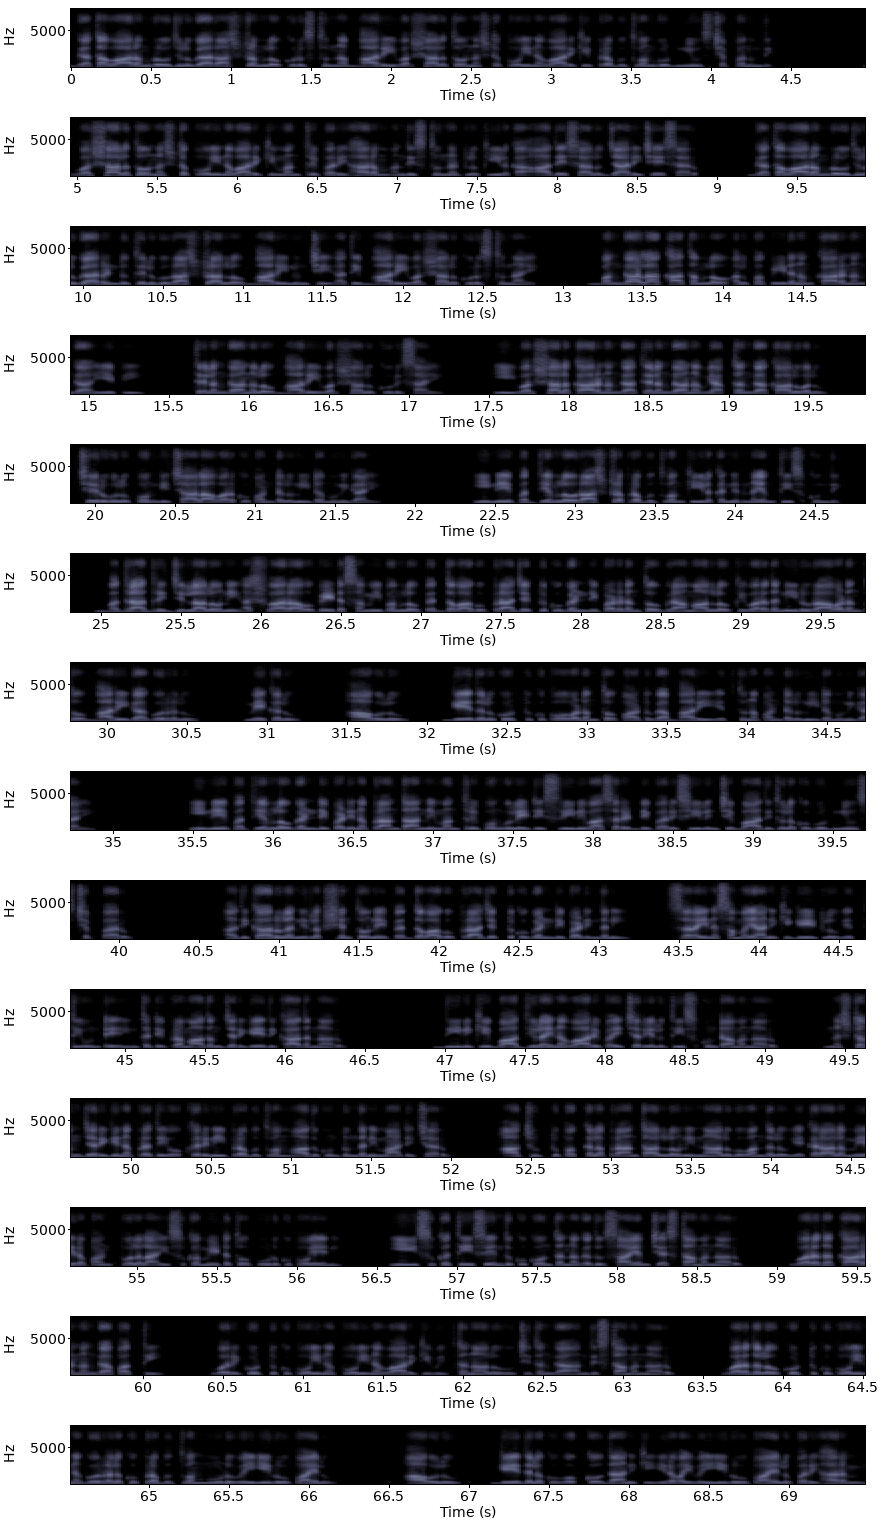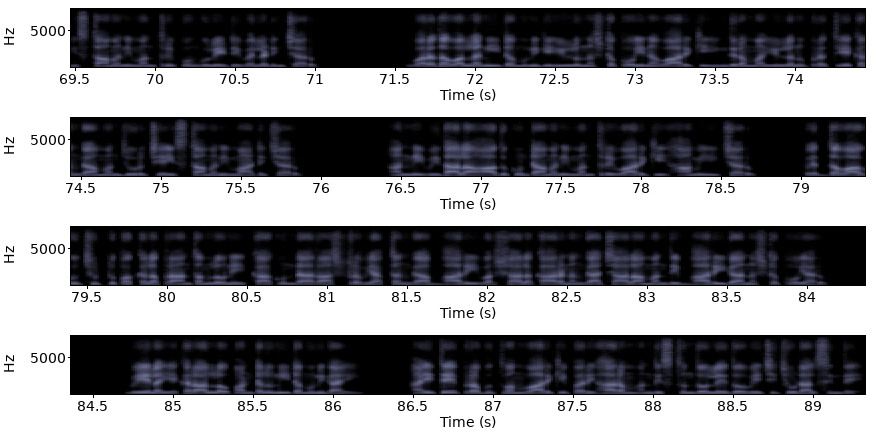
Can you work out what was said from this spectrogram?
గత వారం రోజులుగా రాష్ట్రంలో కురుస్తున్న భారీ వర్షాలతో నష్టపోయిన వారికి ప్రభుత్వం గుడ్ న్యూస్ చెప్పనుంది. వర్షాలతో నష్టపోయిన వారికి మంత్రి పరిహారం అందిస్తున్నట్లు కీలక ఆదేశాలు జారీ చేశారు. గత వారం రోజులుగా రెండు తెలుగు రాష్ట్రాల్లో భారీ నుంచి అతి భారీ వర్షాలు కురుస్తున్నాయి. బంగాళాఖాతంలో అల్పపీడనం కారణంగా ఏపీ తెలంగాణలో భారీ వర్షాలు కురిశాయి. ఈ వర్షాల కారణంగా తెలంగాణ వ్యాప్తంగా కాలువలు చెరువులు పొంగి చాలా వరకు పంటలు నీట మునిగాయి. ఈ నేపథ్యంలో రాష్ట్ర ప్రభుత్వం కీలక నిర్ణయం తీసుకుంది. భద్రాద్రి జిల్లాలోని అశ్వారావుపేట సమీపంలో పెద్దవాగు ప్రాజెక్టుకు గండి పడడంతో గ్రామాల్లోకి వరద నీరు రావడంతో భారీగా గొర్రెలు మేకలు ఆవులు గేదెలు కొట్టుకుపోవడంతో పాటుగా భారీ ఎత్తున పంటలు నీట మునిగాయి. ఈ నేపథ్యంలో గండి పడిన ప్రాంతాన్ని మంత్రి పొంగులేటి శ్రీనివాసరెడ్డి పరిశీలించి బాధితులకు గుడ్ న్యూస్ చెప్పారు. అధికారుల నిర్లక్ష్యంతోనే పెద్దవాగు ప్రాజెక్టుకు గండి పడిందని సరైన సమయానికి గేట్లు ఎత్తి ఉంటే ఇంతటి ప్రమాదం జరిగేది కాదన్నారు. దీనికి బాధ్యులైన వారిపై చర్యలు తీసుకుంటామన్నారు. నష్టం జరిగిన ప్రతి ఒక్కరిని ప్రభుత్వం ఆదుకుంటుందని మాటిచ్చారు. ఆ చుట్టుపక్కల ప్రాంతాల్లోని నాలుగు వందలు ఎకరాల మేర పంట్పొలలా ఇసుక మీటతో పూడుకుపోయేని ఈ ఇసుక తీసేందుకు కొంత నగదు సాయం చేస్తామన్నారు. వరద కారణంగా పత్తి వరి కొట్టుకుపోయిన పోయిన వారికి విత్తనాలు ఉచితంగా అందిస్తామన్నారు. వరదలో కొట్టుకుపోయిన గొర్రెలకు ప్రభుత్వం మూడు వెయ్యి రూపాయలు ఆవులు గేదెలకు ఒక్కో దానికి ఇరవై వెయ్యి రూపాయలు పరిహారం ఇస్తామని మంత్రి పొంగులేటి వెల్లడించారు. వరద వల్ల నీట మునిగి ఇళ్ళు నష్టపోయిన వారికి ఇందిరమ్మ ఇళ్ళను ప్రత్యేకంగా మంజూరు చేయిస్తామని మాటిచ్చారు. అన్ని విధాలా ఆదుకుంటామని మంత్రి వారికి హామీ ఇచ్చారు. పెద్దవాగు చుట్టుపక్కల ప్రాంతంలోనే కాకుండా రాష్ట్రవ్యాప్తంగా భారీ వర్షాల కారణంగా చాలా మంది భారీగా నష్టపోయారు. వేల ఎకరాల్లో పంటలు నీట మునిగాయి. అయితే ప్రభుత్వం వారికి పరిహారం అందిస్తుందో లేదో వేచి చూడాల్సిందే.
